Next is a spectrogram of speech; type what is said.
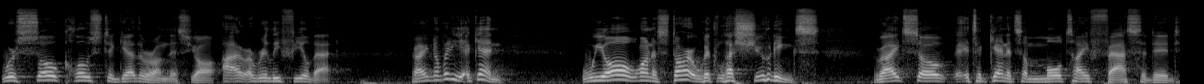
We're so close together on this, y'all. I really feel that. Right? Nobody, again, we all want to start with less shootings, right? So it's again, it's a multifaceted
